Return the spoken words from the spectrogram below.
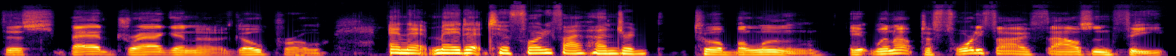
this bad dragon uh, GoPro and it made it to 4,500. to a balloon. It went up to forty five thousand feet.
